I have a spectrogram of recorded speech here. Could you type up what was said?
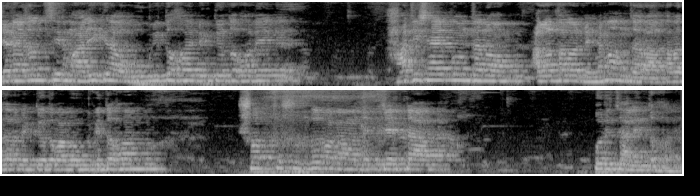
যেন এজেন্সির মালিকরা উপকৃত হয় ব্যক্তিগতভাবে। হাজি সাহেবগণ যেন আল্লাহ তালার মেহমান যারা, তারা যেন ব্যক্তিগতভাবে উপকৃত হন। স্বচ্ছ সুন্দরভাবে আমাদের ট্রেডটা পরিচালিত হয়।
